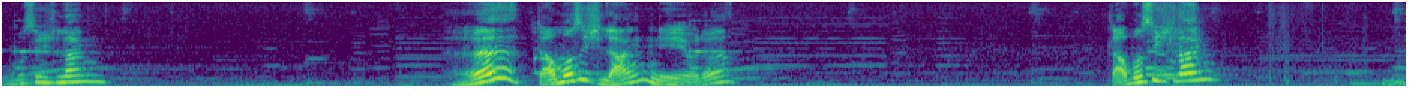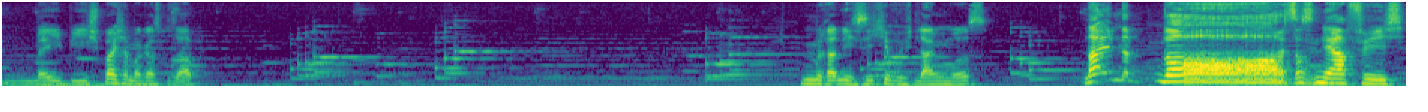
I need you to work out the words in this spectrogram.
Wo muss ich lang? Hä? Da muss ich lang? Nee, oder? Da muss ich lang? Maybe. Ich speichere mal ganz kurz ab. Ich bin mir gerade nicht sicher, wo ich lang muss. Nein! Oh, ist das nervig.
